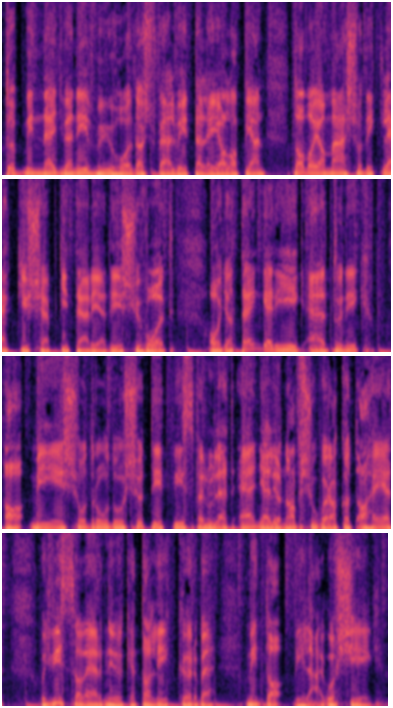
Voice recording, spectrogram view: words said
Több mint 40 év műholdas felvételei alapján tavaly a második legkisebb kiterjedésű volt. Ahogy a tengeri jég eltűnik, a mélyén sodródó sötét vízfelület elnyeli a napsugarakat ahelyett, hogy visszaverni őket a légkörbe, mint a világos jég.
